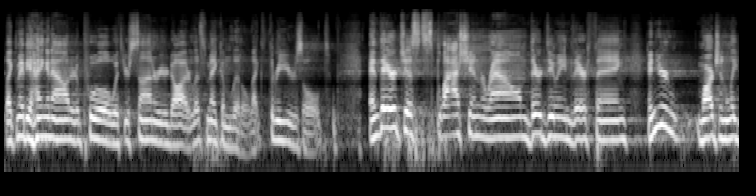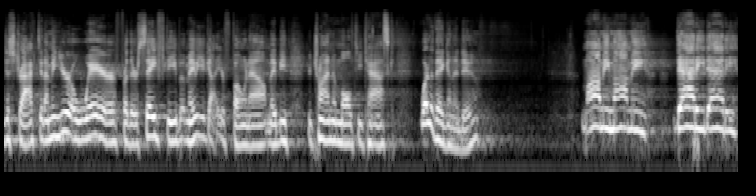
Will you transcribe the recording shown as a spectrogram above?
like maybe hanging out at a pool with your son or your daughter? Let's make them little, like three years old. And they're just splashing around, they're doing their thing, and you're marginally distracted. I mean, you're aware for their safety, but maybe you got your phone out, maybe you're trying to multitask. What are they gonna do? Mommy, mommy, daddy, daddy,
